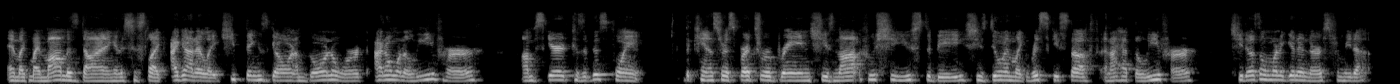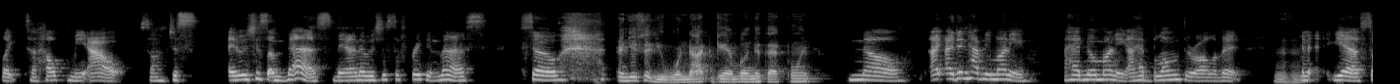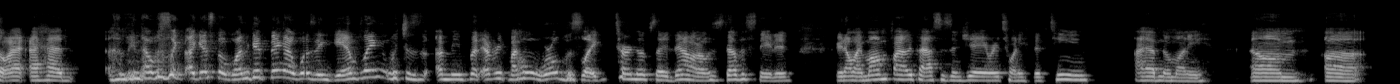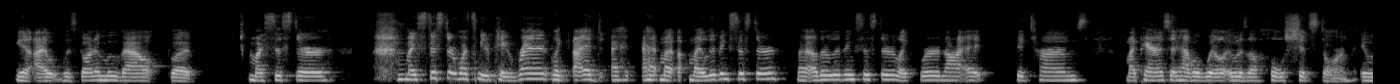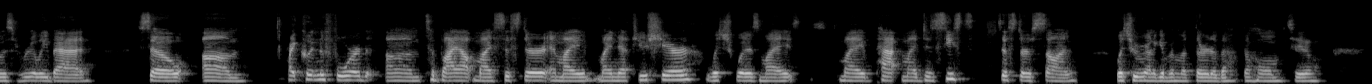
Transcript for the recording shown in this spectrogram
and like my mom is dying and it's just like i gotta like keep things going. I'm going to work. I don't want to leave her. I'm scared because at this point the cancer has spread to her brain. She's not who she used to be. She's doing like risky stuff and i have to leave her. She doesn't want to get a nurse for me to like to help me out. So i'm just it was just a mess, man. It was just a freaking mess. So. And you said you were not gambling at that point? No, I, I didn't have any money. I had no money. I had blown through all of it. Mm-hmm. And yeah, so I, I had, I mean, that was like, I guess the one good thing I wasn't gambling, which is, I mean, but every, my whole world was like turned upside down. I was devastated. You know, my mom finally passes in January 2015. I have no money. Um, uh, yeah, I was going to move out, but my sister my sister wants me to pay rent. Like I had, I had, my my living sister, my other living sister. Like we're not at good terms. My parents didn't have a will. It was a whole shitstorm. It was really bad. So um, I couldn't afford um, to buy out my sister and my my nephew's share, which was my my pat my deceased sister's son, which we were going to give him a third of the, the home to.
